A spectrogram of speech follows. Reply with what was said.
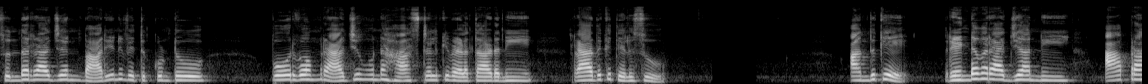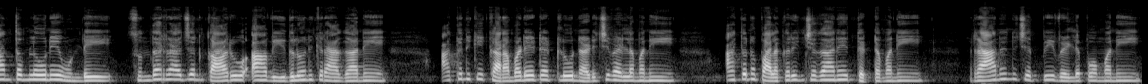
సుందర్రాజన్ భార్యను వెతుక్కుంటూ పూర్వం రాజ్యం ఉన్న హాస్టల్కి వెళతాడని రాధకి తెలుసు. అందుకే రెండవ రాజ్యాన్ని ఆ ప్రాంతంలోనే ఉండి సుందర్రాజన్ కారు ఆ వీధిలోనికి రాగానే అతనికి కనబడేటట్లు నడిచి వెళ్ళమని అతను పలకరించగానే తిట్టమని రానని చెప్పి వెళ్ళిపోమని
